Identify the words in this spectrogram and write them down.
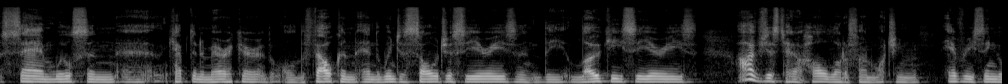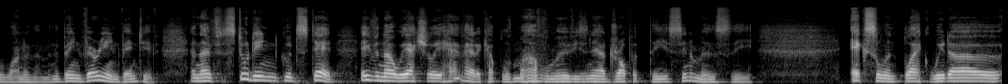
Sam Wilson, uh, Captain America, or the Falcon and the Winter Soldier series, and the Loki series, I've just had a whole lot of fun watching every single one of them, and they've been very inventive, and they've stood in good stead. Even though we actually have had a couple of Marvel movies now drop at the cinemas, the excellent Black Widow,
